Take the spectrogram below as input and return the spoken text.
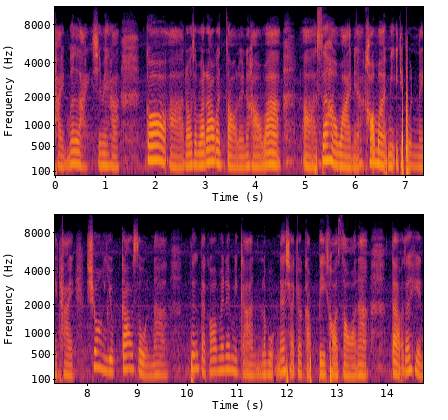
ไทยเมื่อไหร่ใช่ไหมคะ ก็เราจะมาเล่ากันต่อเลยนะคะว่าเสื้อฮาวายเนี่ยเข้ามามีอิทธิพลในไทยช่วงยุค 90 นะคะซึ่งแต่ก็ไม่ได้มีการระบุแน่ชัดเกี่ยวกับปีคศนะคะแต่ว่าจะเห็น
